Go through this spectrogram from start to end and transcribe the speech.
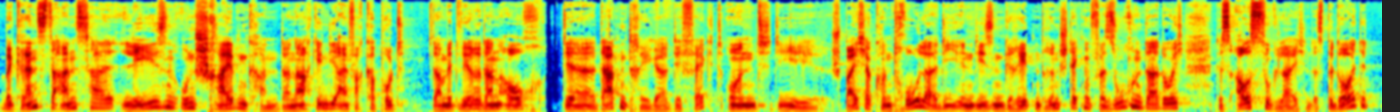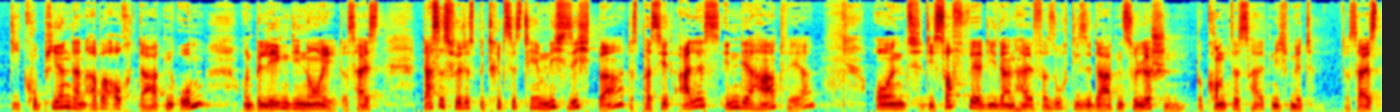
begrenzte Anzahl lesen und schreiben kann. Danach gehen die einfach kaputt. Damit wäre dann auch der Datenträger defekt und die Speichercontroller, die in diesen Geräten drinstecken, versuchen dadurch, das auszugleichen. Das bedeutet, die kopieren dann aber auch Daten um und belegen die neu. Das heißt, das ist für das Betriebssystem nicht sichtbar. Das passiert alles in der Hardware und die Software, die dann halt versucht, diese Daten zu löschen, bekommt es halt nicht mit. Das heißt,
